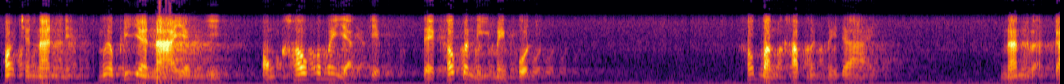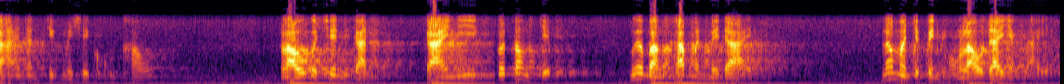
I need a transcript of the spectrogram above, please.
เพราะฉะนั้นเนี่ย เมื่อพิจารณาอย่างนี้ ของเขาก็ไม่อยากเจ็บ แต่เขาก็หนีไม่พ้นเขาบังคับมันไม่ได้ นั้นละกายนั้นจึงไม่ใช่ของเขา เราก็เช่นกัน กายนี้ก็ต้องเจ็บ เมื่อบังคับมันไม่ได้ แล้วมันจะเป็นของเราได้อย่างไรอะ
